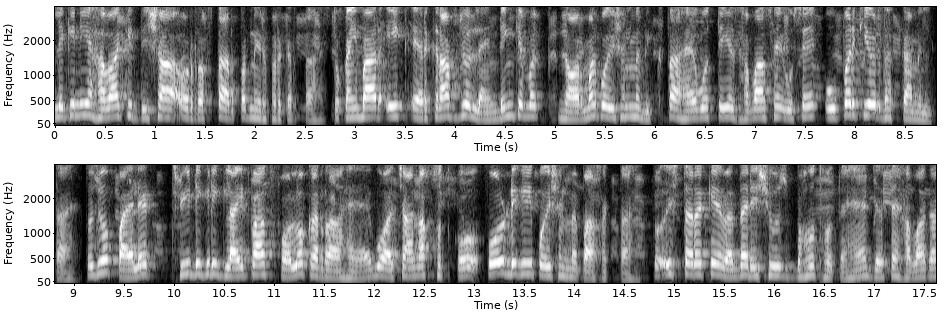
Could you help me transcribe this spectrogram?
लेकिन ये हवा की दिशा और रफ्तार पर निर्भर करता है। तो कई बार एक एयरक्राफ्ट जो लैंडिंग के वक्त नॉर्मल पोजीशन में दिखता है, वो तेज हवा से उसे ऊपर की ओर धक्का मिलता है। तो जो pilot three degree glide path follow कर रहा है, वो अचानक खुद को फोर डिग्री पोजिशन में पा सकता है। तो इस तरह के वेदर इश्यूज़ बहुत होते हैं, जैसे हवा का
